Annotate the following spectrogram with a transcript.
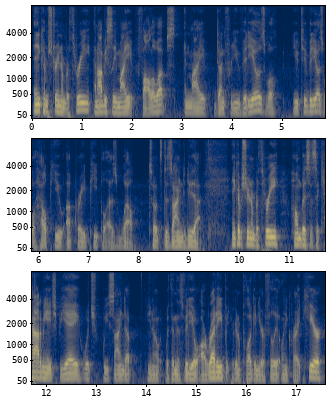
Income stream number three, and obviously my follow-ups and my done for you videos will YouTube videos will help you upgrade people as well. So it's designed to do that. Income stream number three, Home Business Academy, HBA, which we signed up, you know, within this video already, but you're going to plug in your affiliate link right here.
